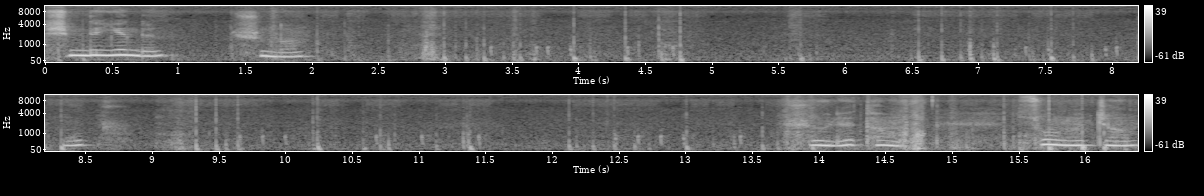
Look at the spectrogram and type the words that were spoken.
Şimdi yeniden şundan. Hop. Şöyle tamam. Sonra cam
